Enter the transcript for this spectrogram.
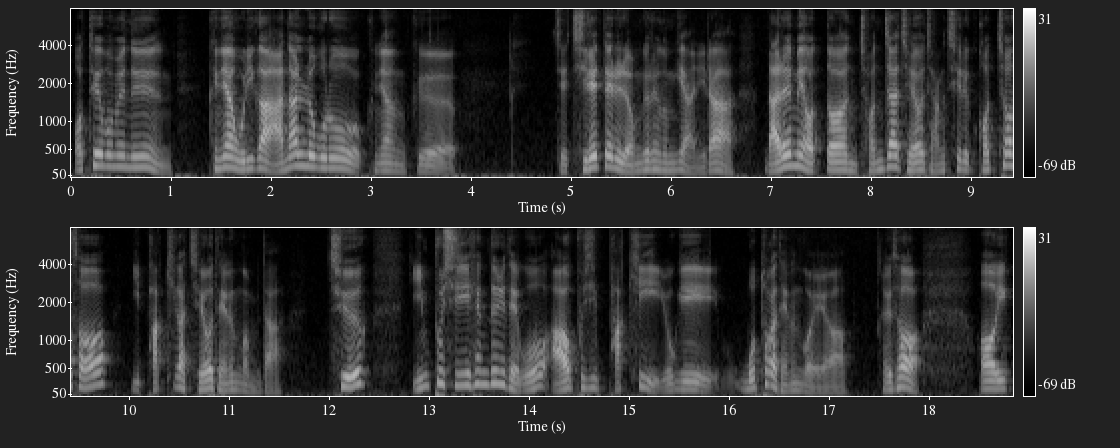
어떻게 보면은 그냥 우리가 아날로그로 그냥 그 이제 지렛대를 연결해 놓은 게 아니라 나름의 어떤 전자 제어 장치를 거쳐서 이 바퀴가 제어되는 겁니다. 즉 인풋이 핸들이 되고 아웃풋이 바퀴 여기 모터가 되는 거예요. 그래서 어, 이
